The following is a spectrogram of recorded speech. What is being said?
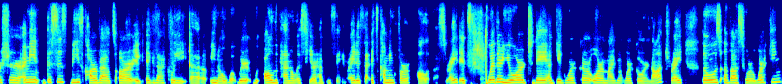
For sure. I mean, this is these carve outs are exactly, uh, you know, what we're all the panelists here have been saying, right? Is that it's coming for all of us, right? It's whether you're today a gig worker or a migrant worker or not, right? Those of us who are working,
